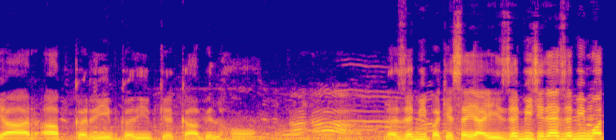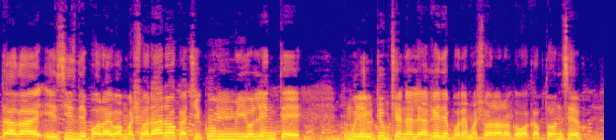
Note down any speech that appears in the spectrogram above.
یار آپ قریب قریب کے قابل ہوں د زبی په کې سي آی زبی چې د زبی مو ته غا ایسیز دی پر مشوره راکړه چې کوم یو لینک ته مو یوټیوب چینل هغه دی پر مشوره راکړه کپتان صاحب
